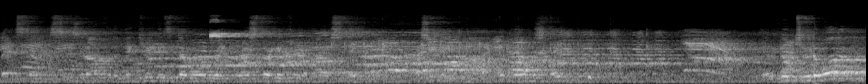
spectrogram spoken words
Matt started the season off with a victory against the number one ranked wrestler here from Ohio State. Excuse me, uh, Oklahoma State. There we go, two to one.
